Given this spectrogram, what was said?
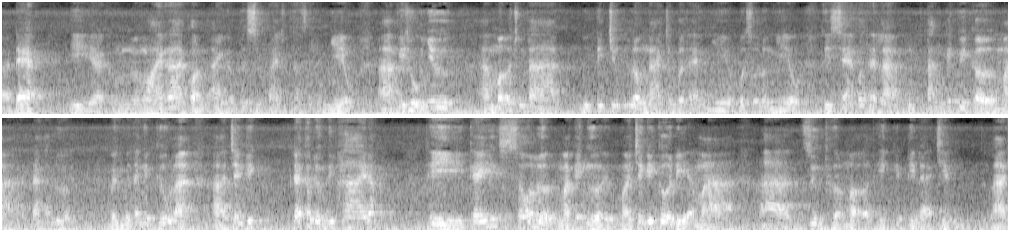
à, đẹp thì à, không, ngoài ra còn ảnh hưởng tới sức khỏe chúng ta rất là nhiều. À, ví dụ như à, mỡ chúng ta bị tích trữ lâu ngày trong cơ thể nhiều với số lượng nhiều thì sẽ có thể làm tăng cái nguy cơ mà đái tháo đường. Về người ta nghiên cứu là à, trên cái đái tháo đường tiếp 2 đó thì cái số lượng mà cái người mà trên cái cơ địa mà à, dư thừa mỡ thì cái tỷ lệ chiếm là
